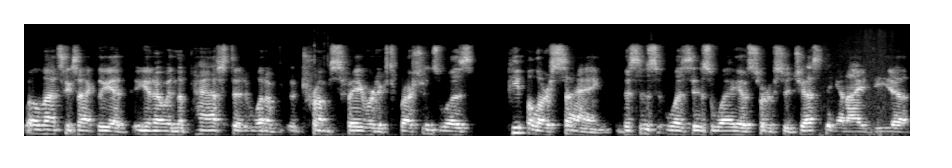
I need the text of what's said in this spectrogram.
Well, that's exactly it. You know, in the past, uh, one of Trump's favorite expressions was "people are saying." This is was his way of sort of suggesting an idea,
